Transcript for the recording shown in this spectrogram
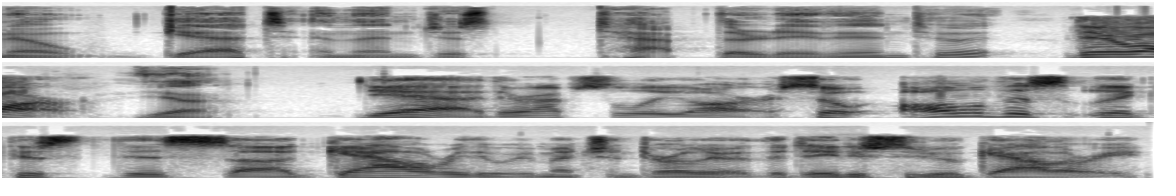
know, get and then just tap their data into it? There are. Yeah. Yeah, there absolutely are. So all of this, like this, this uh, gallery that we mentioned earlier, the Data Studio gallery,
